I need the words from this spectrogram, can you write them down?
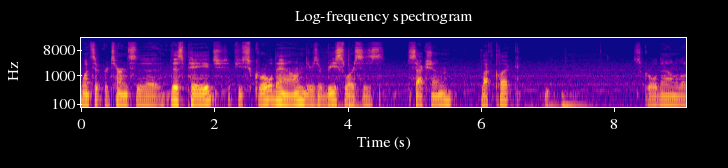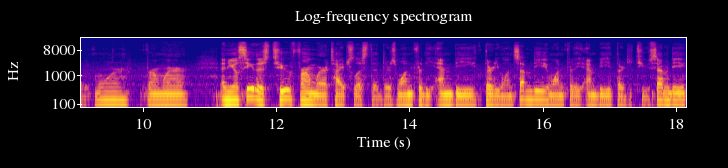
Once it returns to this page, if you scroll down, there's a resources section. Left click. Scroll down a little bit more. Firmware. And you'll see there's two firmware types listed. There's one for the MB3170 and one for the MB3270.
